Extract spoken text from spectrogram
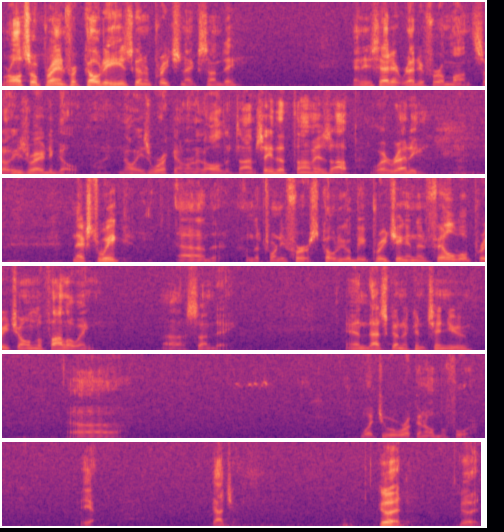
We're also praying for Cody. He's going to preach next Sunday. And he's had it ready for a month, so he's ready to go. I know he's working on it all the time. See, the thumb is up. We're ready. Next week, uh, the, on the 21st, Cody will be preaching, and then Phil will preach on the following uh, Sunday. And that's going to continue uh, what you were working on before. Yeah. Gotcha. Good. Good.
